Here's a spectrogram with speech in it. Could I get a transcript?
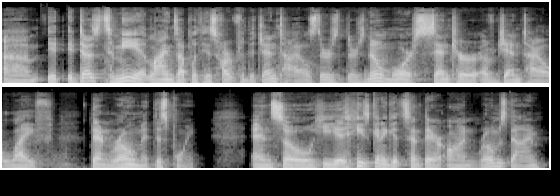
Um, it it does to me. It lines up with his heart for the Gentiles. There's there's no more center of Gentile life than Rome at this point, and so he he's going to get sent there on Rome's dime.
